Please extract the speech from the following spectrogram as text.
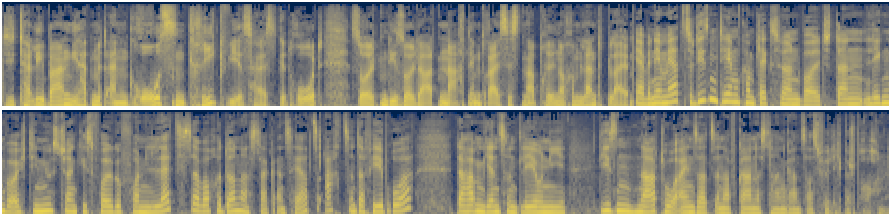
die Taliban, die hatten mit einem großen Krieg, wie es heißt, gedroht, sollten die Soldaten nach dem 30. April noch im Land bleiben. Ja, wenn ihr mehr zu diesem Themenkomplex hören wollt, dann legen wir euch die News Junkies Folge von letzter Woche Donnerstag ans Herz, 18. Februar. Da haben Jens und Leonie diesen NATO-Einsatz in Afghanistan ganz ausführlich besprochen.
